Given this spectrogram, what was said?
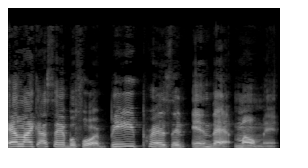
And like I said before, be present in that moment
